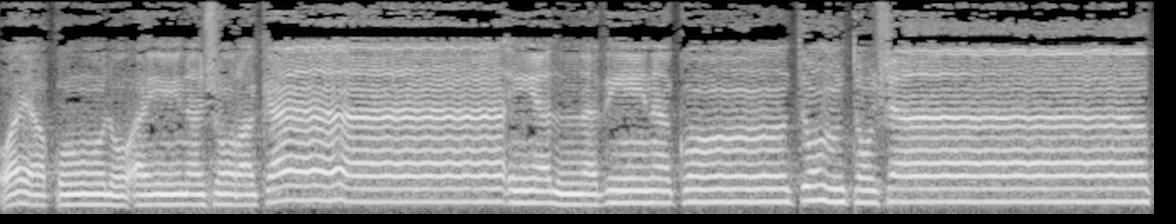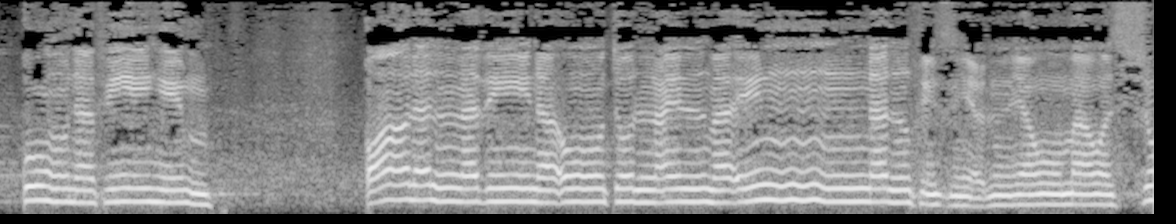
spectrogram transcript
ويقول أين شركائي الذين كنتم تشاقون فيهم؟ قال الذين أوتوا العلم إن الخزي اليوم والسوء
